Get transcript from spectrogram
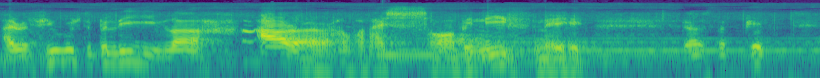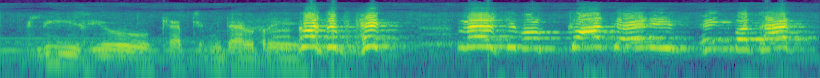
I refused to believe the horror of what I saw beneath me. Does the pit please you, Captain Dalbray? Not the pit! Merciful God, anything but that!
